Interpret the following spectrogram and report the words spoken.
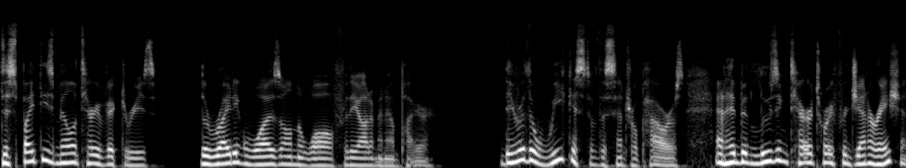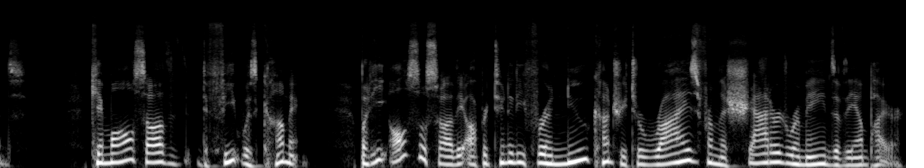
Despite these military victories, the writing was on the wall for the Ottoman Empire. They were the weakest of the Central Powers and had been losing territory for generations. Kemal saw that defeat was coming but he also saw the opportunity for a new country to rise from the shattered remains of the empire.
